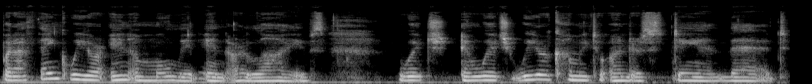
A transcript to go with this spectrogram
But I think we are in a moment in our lives which in which we are coming to understand that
